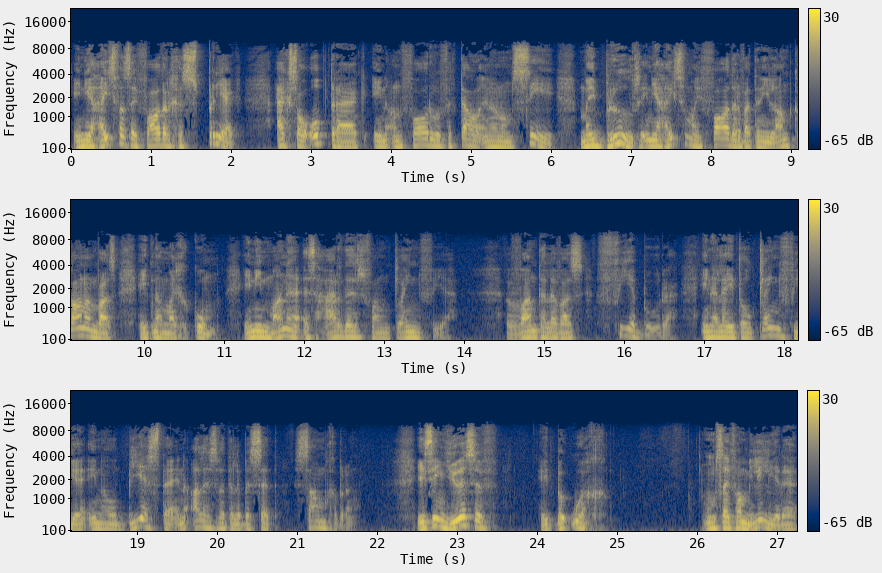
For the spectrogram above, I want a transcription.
en die huis van sy vader gespreek: Ek sal optrek en aan Farao vertel en aan hom sê: My broers en die huis van my vader wat in die land Kanaan was, het na my gekom en die manne is herders van kleinvee want hulle was veeboere en hulle het hul kleinvee en hul beeste en alles wat hulle besit saamgebring. Jy sien Josef het beoog om sy familielede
